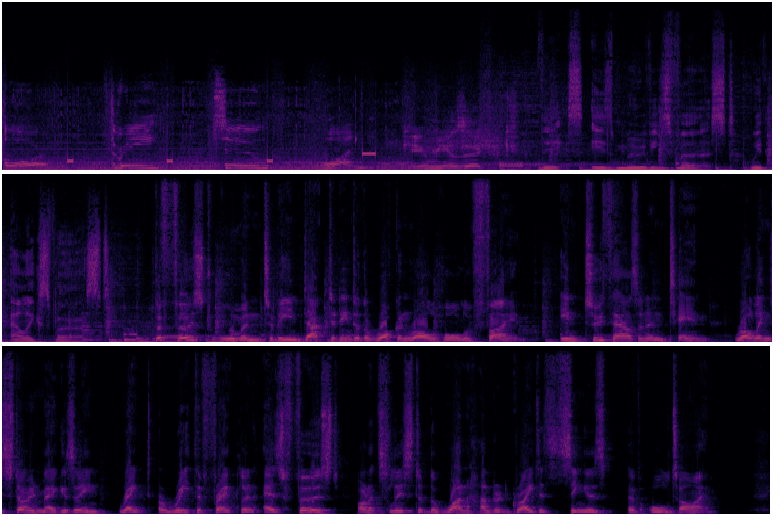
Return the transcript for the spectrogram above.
four, three, two, one. Cue music. This is Movies First with Alex First. The first woman to be inducted into the Rock and Roll Hall of Fame. In 2010, Rolling Stone magazine ranked Aretha Franklin as first on its list of the 100 greatest singers of all time.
